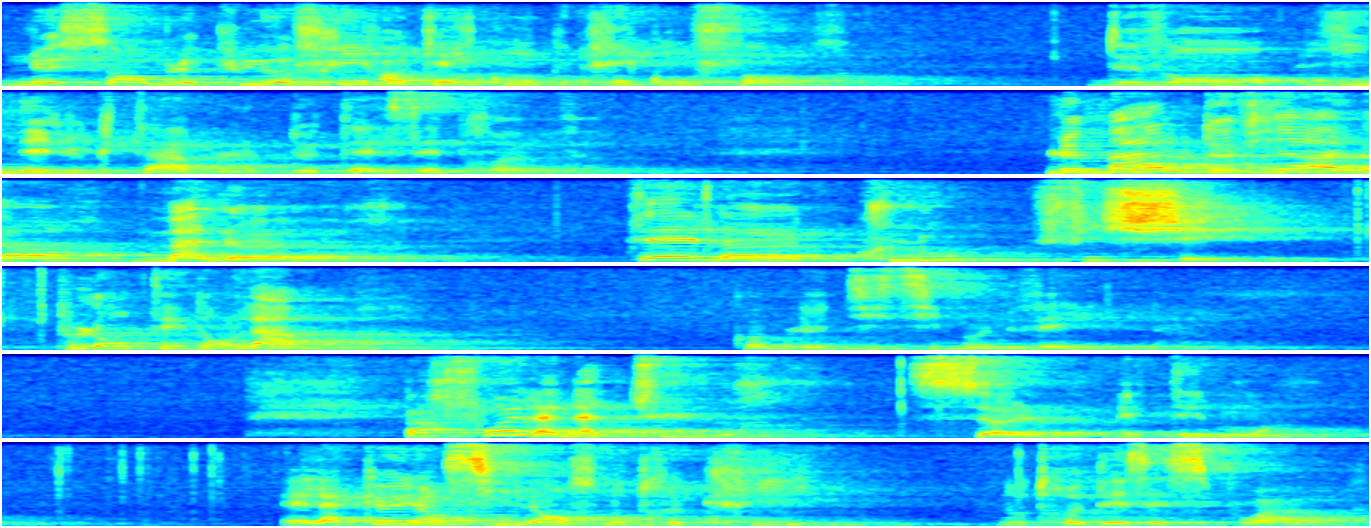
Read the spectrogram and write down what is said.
ne semble plus offrir un quelconque réconfort devant l'inéluctable de telles épreuves. Le mal devient alors malheur, tel un clou fiché planté dans l'âme, comme le dit Simone Veil. Parfois, la nature, seule, est témoin. Elle accueille en silence notre cri, notre désespoir.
